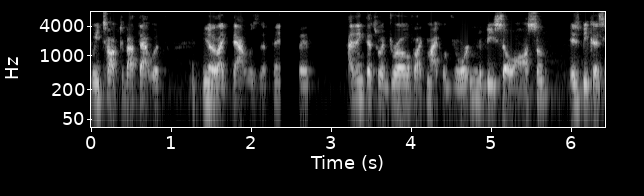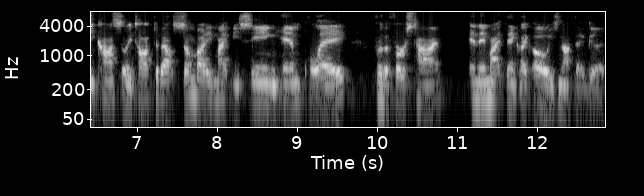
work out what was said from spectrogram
we talked about that with, you know, like that was the thing with, I think that's what drove like Michael Jordan to be so awesome is because he constantly talked about somebody might be seeing him play for the first time and they might think like, oh, he's not that good.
